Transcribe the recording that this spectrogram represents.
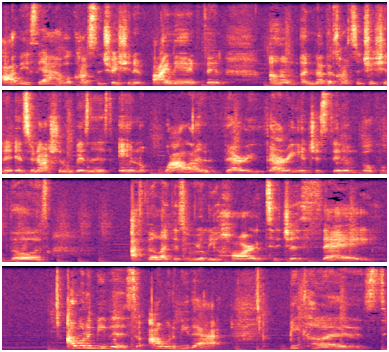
obviously i have a concentration in finance and um, another concentration in international business. And while i'm very very interested in both of those i feel like it's really hard to just say i want to be this or i want to be that. Because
